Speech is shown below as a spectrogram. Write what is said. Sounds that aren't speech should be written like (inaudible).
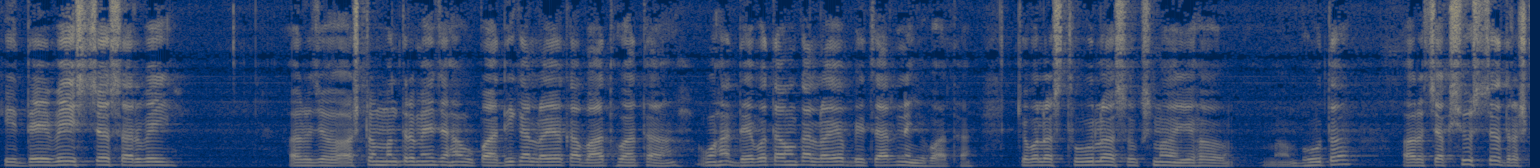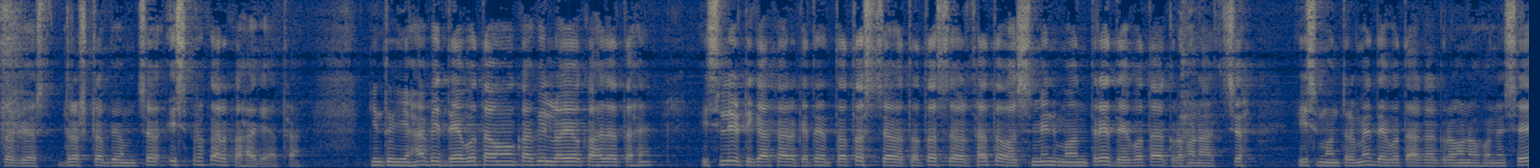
कि देवेश्च सर्वे, और जो अष्टम मंत्र में जहाँ उपाधि का लय का बात हुआ था, वहाँ देवताओं का लय विचार नहीं हुआ था। केवल स्थूल सूक्ष्म यह भूत और चक्षुश्च द्रष्टव्य द्रष्टव्यम च इस प्रकार कहा गया था। किंतु यहाँ भी देवताओं का भी लय कहा जाता है। इसलिए टीकाकार कहते हैं, ततश्च ततश्च अर्थात तो अस्मिन मंत्रे देवता ग्रहणाच इस मंत्र में देवता का ग्रहण होने से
